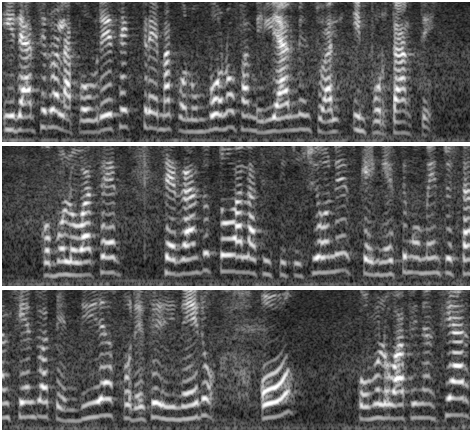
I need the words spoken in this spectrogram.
y dárselo a la pobreza extrema con un bono familiar mensual importante. ¿Cómo lo va a hacer? Cerrando todas las instituciones que en este momento están siendo atendidas por ese dinero o cómo lo va a financiar,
